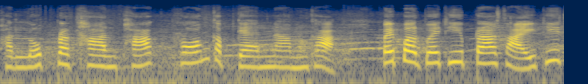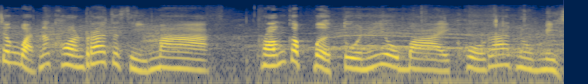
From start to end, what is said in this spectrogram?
พันลบประธานพักพร้อมกับแกนนำค่ะ ไปเปิดเวทีปราศัยที่จังหวัดนครราชสีมา พร้อมกับเปิดตัวนโยบายโคราชโนมิส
